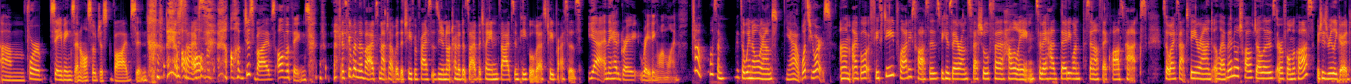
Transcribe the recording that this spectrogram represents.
um, for savings and also just vibes and Just all- vibes. all the- all- just vibes, all the things. It's good when the vibes match up with the cheaper prices and you're not trying to decide between vibes and people versus cheap prices. yeah, and they had a great rating online. Oh, awesome. It's a win all around. Yeah, what's yours? Um, I bought 50 Pilates classes because they were on special for Halloween. So they had 31% off their class packs. So it works out to be around 11 or $12 a reformer class, which is really good.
